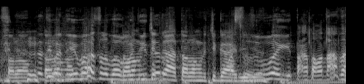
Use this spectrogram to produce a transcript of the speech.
tolong tolong Tiba-tiba tolong dicegah tolong dicegah ini subuh lagi tato-tato.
